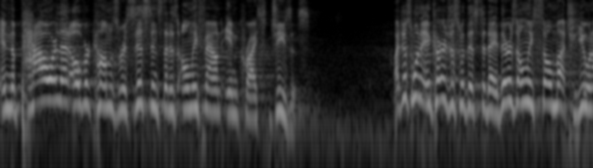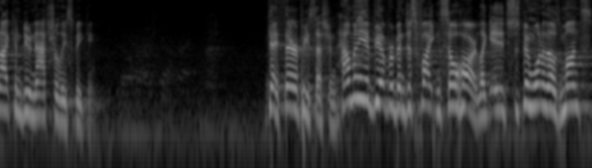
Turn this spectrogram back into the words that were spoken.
in the power that overcomes resistance that is only found in Christ Jesus. I just want to encourage us with this today. There is only so much you and I can do naturally speaking. Okay, therapy session. How many of you ever been just fighting so hard? Like it's just been one of those months.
